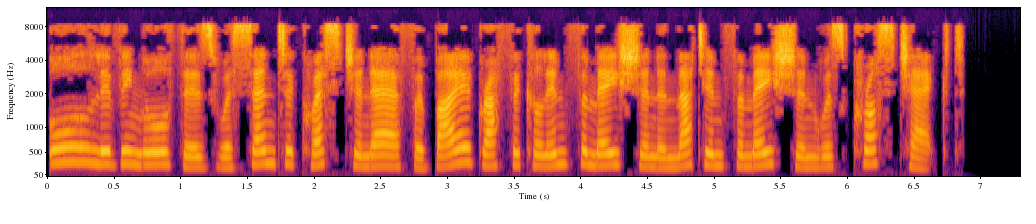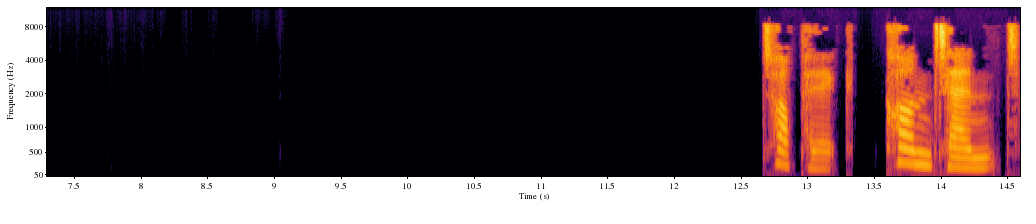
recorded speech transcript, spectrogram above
All living authors were sent a questionnaire for biographical information and that information was cross-checked. Topic: Content.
